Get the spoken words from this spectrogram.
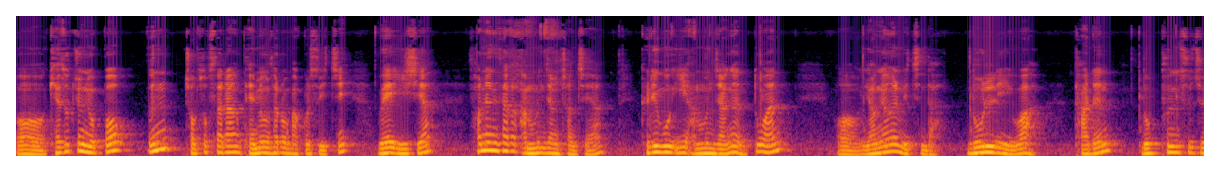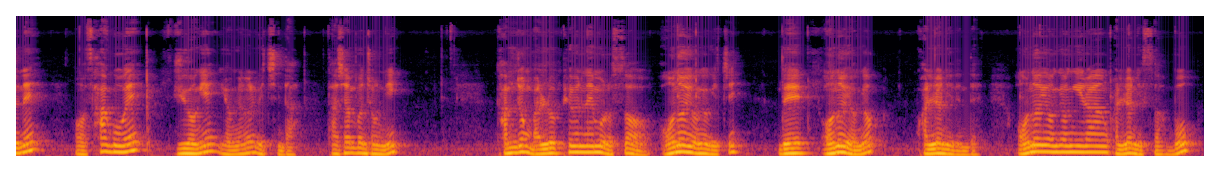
어, 계속적 요법은 접속사랑 대명사로 바꿀 수 있지. 왜 이시야? 선행사가 앞문장 전체야. 그리고 이 앞문장은 또한 어, 영향을 미친다. 논리와 다른 높은 수준의 어, 사고의 유형에 영향을 미친다. 다시 한번 정리. 감정 말로 표현함으로써 언어 영역 있지? 내 언어 영역 관련이 된대. 언어 영역이랑 관련 있어. 뭐?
